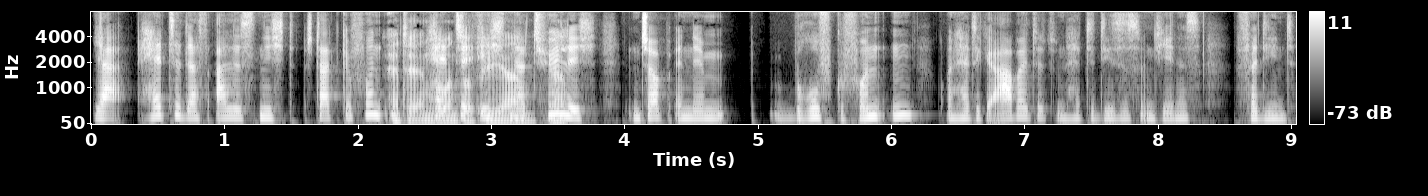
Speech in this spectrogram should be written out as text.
ja, hätte das alles nicht stattgefunden, Hätte er in so und so ich Jahren, natürlich einen Job in dem Beruf gefunden und hätte gearbeitet und hätte dieses und jenes verdient.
